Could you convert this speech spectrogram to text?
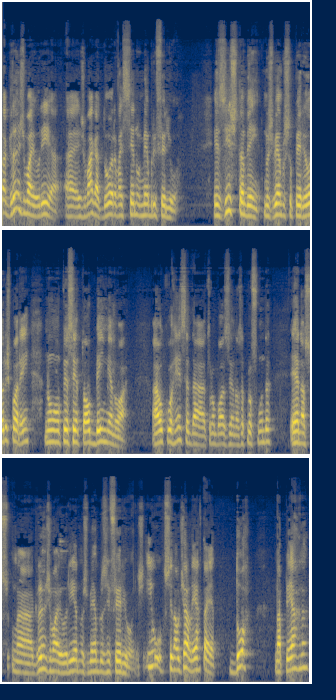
a grande maioria, a esmagadora, vai ser no membro inferior. Existe também nos membros superiores, porém, num percentual bem menor. A ocorrência da trombose venosa profunda é, na, na grande maioria, nos membros inferiores. E o sinal de alerta é dor na perna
